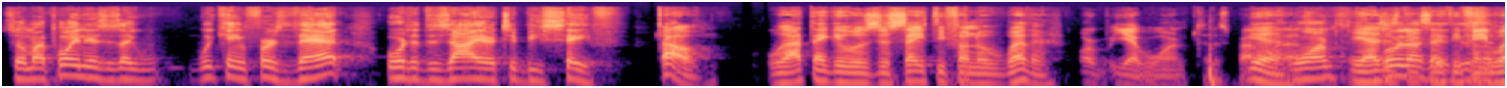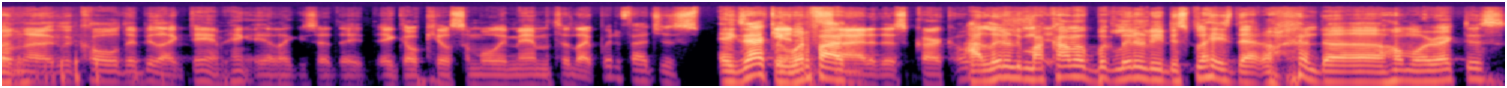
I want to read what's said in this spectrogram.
So my point is, is like what came first, that or the desire to be safe? Oh, well, I think it was just safety from the weather. Or yeah, warmth is probably Yeah. what Warmth. Yeah, I just What think safety from the People in the, the cold, they'd be like, "Damn, hang, yeah, like you said, they they go kill some woolly mammoth." They're like, "What if I just Exactly. get What if inside I? of this carcass?" I literally, my comic book literally displays that on the uh, Homo erectus,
